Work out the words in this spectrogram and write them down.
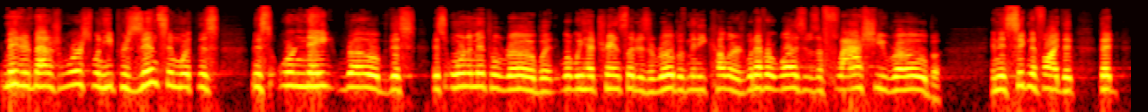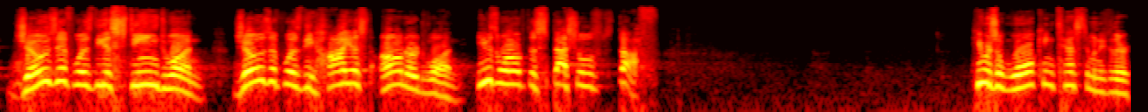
It made it matters worse when he presents him with this, this ornate robe, this, this ornamental robe, what we had translated as a robe of many colors. Whatever it was, it was a flashy robe. And it signified that, that Joseph was the esteemed one. Joseph was the highest honored one. He was one with the special stuff. He was a walking testimony to their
